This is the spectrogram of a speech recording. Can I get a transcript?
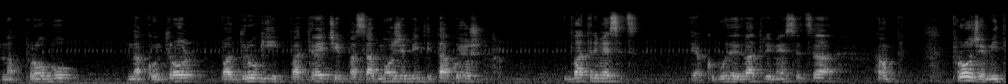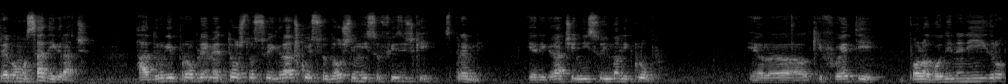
na probu, na kontrol, pa drugi, pa treći, pa sad može biti tako još dva, tri mjeseca. I ako bude dva, tri mjeseca, prođe, mi trebamo sad igrač. A drugi problem je to što su igrači koji su došli nisu fizički spremni. Jer igrači nisu imali klub. Jer uh, Kifueti pola godine nije igrao,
